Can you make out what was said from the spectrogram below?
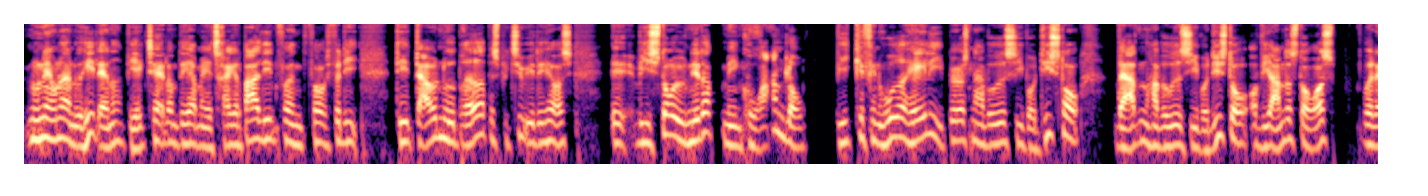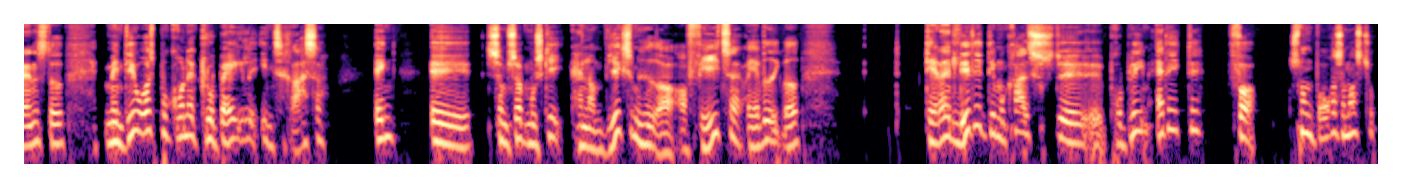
Nu nævner jeg noget helt andet. Vi har ikke talt om det her, men jeg trækker det bare lige ind, for, en, for, fordi det, der er jo noget bredere perspektiv i det her også. Øh, vi står jo netop med en koranlov, vi ikke kan finde hoved og hale i. Børsen har været ude at sige, hvor de står. Verden har været ude at sige, hvor de står. Og vi andre står også på et andet sted. Men det er jo også på grund af globale interesser, ikke? Øh, som så måske handler om virksomheder og feta, og jeg ved ikke hvad. Det er da lidt et demokratisk øh, problem, er det ikke det? For sådan nogle borgere som os to?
